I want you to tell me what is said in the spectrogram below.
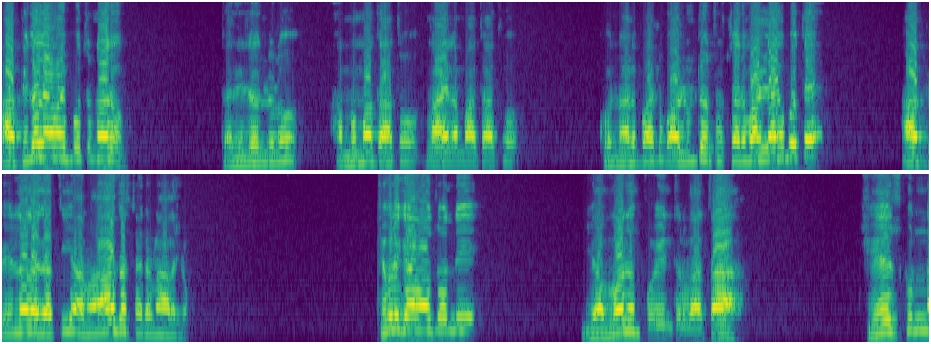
ఆ పిల్లలు ఏమైపోతున్నారు? తల్లిదండ్రులు అమ్మమ్మ తాతో నాయనమ్మ తాతో కొన్నాళ్ళ పాటు వాళ్ళుంటే చూస్తారు. వాళ్ళు లేకపోతే ఆ పిల్లల గతి అనాథ శరణాలయం. చివరికి ఏమవుతుంది యవ్వనం పోయిన తర్వాత చేసుకున్న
